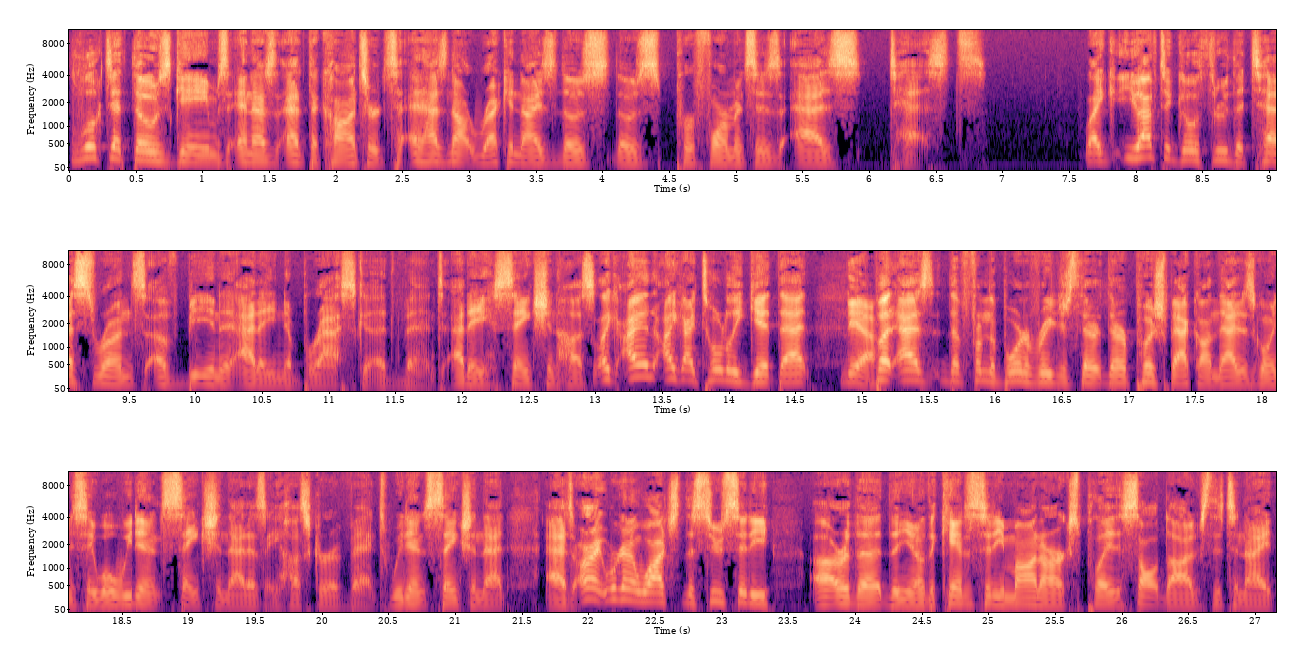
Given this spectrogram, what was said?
looked at those games and as at the concerts and has not recognized those those performances as tests. Like you have to go through the test runs of being at a Nebraska event, at a sanctioned hustle. Like I, I, I totally get that. Yeah. But as the from the board of regents, their their pushback on that is going to say, well, we didn't sanction that as a Husker event. We didn't sanction that as all right. We're going to watch the Sioux City uh, or the the you know the Kansas City Monarchs play the Salt Dogs tonight.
